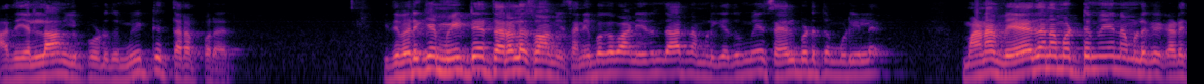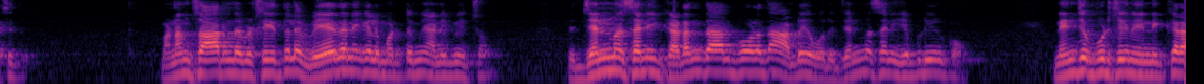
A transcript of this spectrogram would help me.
அதையெல்லாம் இப்பொழுது மீட்டு தரப்புறார். இது வரைக்கும் மீட்டே தரல சுவாமி. சனி பகவான் இருந்தார் நம்மளுக்கு எதுவுமே செயல்படுத்த முடியல. மன வேதனை மட்டுமே நம்மளுக்கு கிடைச்சிது. மனம் சார்ந்த விஷயத்தில் வேதனைகள் மட்டுமே அனுபவித்தோம் இந்த ஜென்ம சனி கடந்தால் போல தான் அப்படியே ஒரு ஜென்ம சனி எப்படி இருக்கும்? நெஞ்சை பிடிச்சிக்கின்னு நிற்கிற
